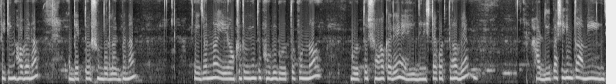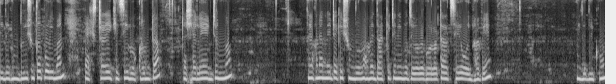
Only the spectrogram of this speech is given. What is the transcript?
ফিটিং হবে না। দেখতেও সুন্দর লাগবে না। এই জন্য এই অংশটুকু কিন্তু খুবই গুরুত্বপূর্ণ, গুরুত্ব সহকারে এই জিনিসটা করতে হবে। আর দুই পাশে কিন্তু আমি যে দেখুন, দুই সুতা পরিমাণ এক্সট্রা রেখেছি বক্রমটা, এটা সেলাইয়ের জন্য। তো এখন আমি এটাকে সুন্দরভাবে দাগ কেটে নিব, যেভাবে গলাটা আছে ওইভাবে। এই যে দেখুন।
